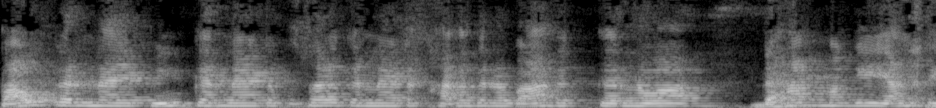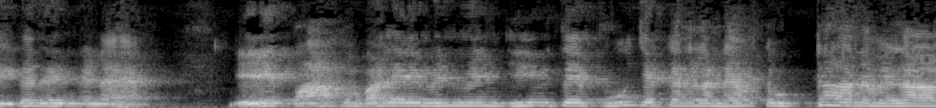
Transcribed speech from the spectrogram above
පව් කරන අය පින් කරන අයට කුසල් කරන අයට කරදර බාධක කරනවා ධම්මගේ යන්ත ඉඩ දෙන්නේ නැහැ. ඒ පාප බලය වෙනුවෙන් ජීවිතේ පූජා කරලා නැවත උත්හාන වෙලා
